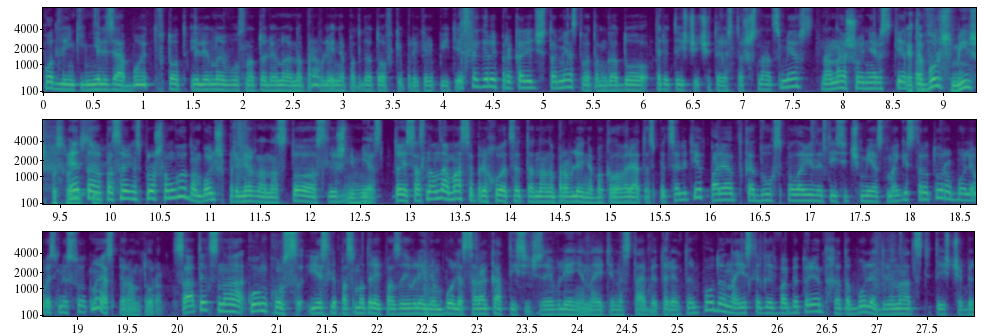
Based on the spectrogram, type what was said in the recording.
подлинники нельзя будет в тот или иной вуз на то или иное направление подготовки прикрепить. Если говорить про количество мест, в этом году 3416 мест. На наш университет... Это больше, меньше по сравнению Это по сравнению с прошлым годом больше примерно на 100 с лишним mm-hmm. мест. То есть основная масса приходится это на направление бакалавриата специалитет, порядка двух с половиной тысяч мест, магистратура более 800, ну и аспирантура. Соответственно, конкурс, если посмотреть по заявлениям, более 40 тысяч заявлений на эти места абитуриентам подано. Если говорить в абитуриентах, это более 12 тысяч абитуриентов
